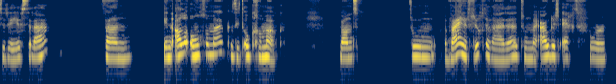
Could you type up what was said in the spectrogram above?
Yusra. Van in alle ongemak zit ook gemak. Want toen wij in het vluchten waren, toen mijn ouders echt voor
